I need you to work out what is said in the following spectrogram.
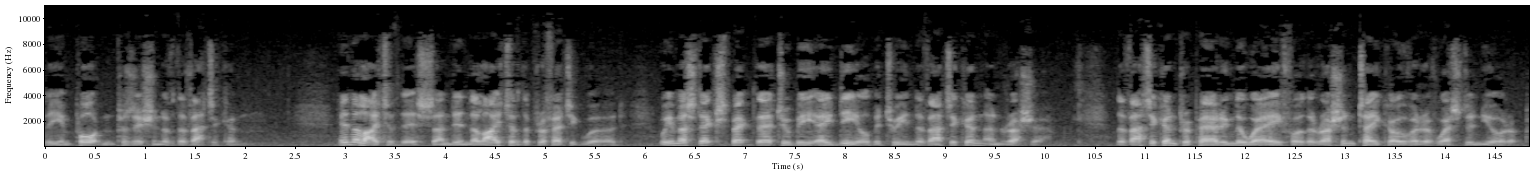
the important position of the Vatican. In the light of this, and in the light of the prophetic word, we must expect there to be a deal between the Vatican and Russia. The Vatican preparing the way for the Russian takeover of Western Europe.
